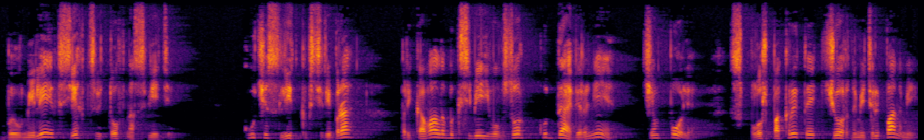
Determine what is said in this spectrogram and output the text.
был милее всех цветов на свете. Куча слитков серебра приковала бы к себе его взор куда вернее, чем поле, сплошь покрытое черными тюльпанами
